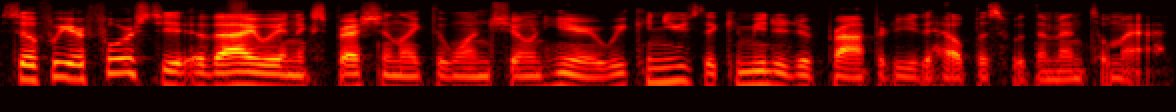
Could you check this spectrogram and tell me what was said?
So if we are forced to evaluate an expression like the one shown here, we can use the commutative property to help us with the mental math.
